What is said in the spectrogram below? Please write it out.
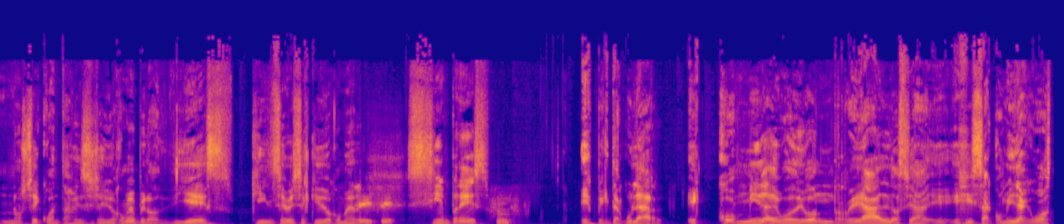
no sé cuántas veces he ido a comer, pero 10, 15 veces que he ido a comer, Sí, sí. siempre es espectacular, es comida de bodegón real, o sea, e- es esa comida que vos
